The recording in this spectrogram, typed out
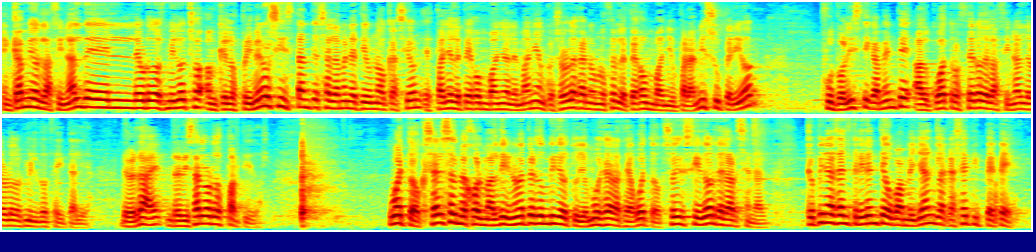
En cambio, en la final del Euro 2008, aunque en los primeros instantes Alemania tiene una ocasión, España le pega un baño a Alemania, aunque solo le gana 1-0, le pega un baño para mí superior futbolísticamente al 4-0 de la final del Euro 2012 a Italia. De verdad, ¿eh? revisar los dos partidos. Wetox, eres el mejor Maldini, no me pierdo un vídeo tuyo. Muchas gracias, Wetox. Soy seguidor del Arsenal. ¿Qué opinas del tridente Aubameyang, Lacazette y Pepe?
